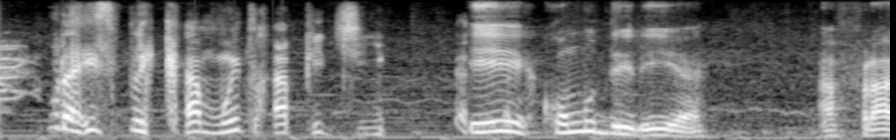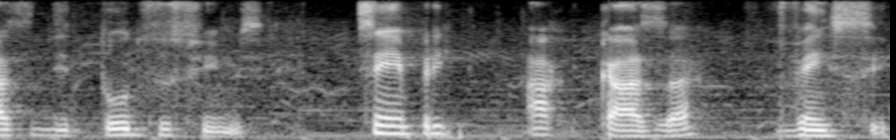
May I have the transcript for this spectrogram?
Para explicar muito rapidinho. E como diria a frase de todos os filmes, sempre a casa vence.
